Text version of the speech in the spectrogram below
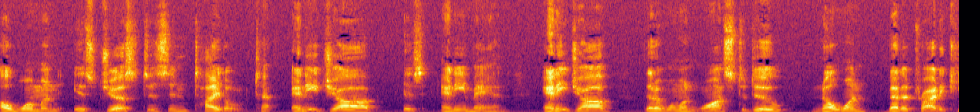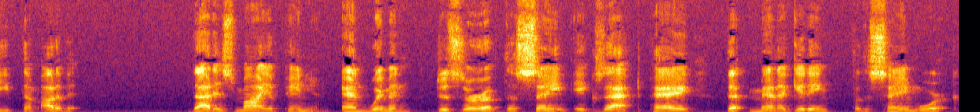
A woman is just as entitled to any job as any man. Any job that a woman wants to do, no one better try to keep them out of it. That is my opinion. And women deserve the same exact pay that men are getting for the same work.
